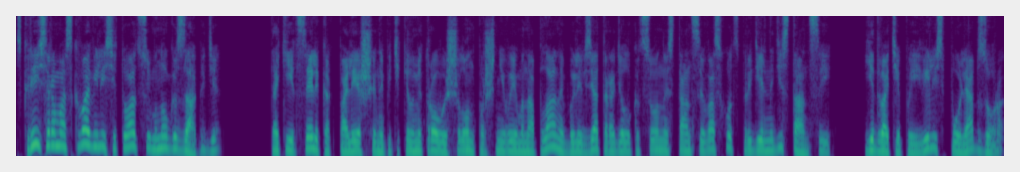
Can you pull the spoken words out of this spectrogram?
С крейсера «Москва» вели ситуацию много загодя. Такие цели, как полезшие на пятикилометровый эшелон поршневые монопланы, были взяты радиолокационной станцией «Восход» с предельной дистанцией, едва те появились в поле обзора.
